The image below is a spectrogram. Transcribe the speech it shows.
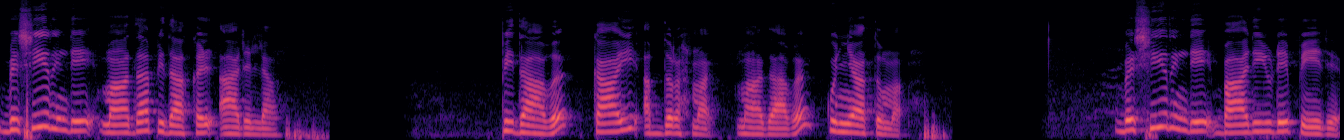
ബഷീറിന്റെ മാതാപിതാക്കൾ ആരെല്ലാം? പിതാവ് കായി അബ്ദുറഹ്മാൻ, മാതാവ് കുഞ്ഞാത്തുമ്മ. ബഷീറിന്റെ ഭാര്യയുടെ പേര്?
